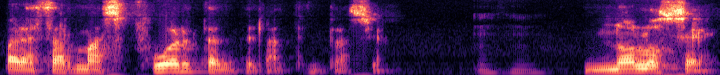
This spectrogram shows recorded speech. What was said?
para estar más fuerte ante la tentación. No lo sé.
